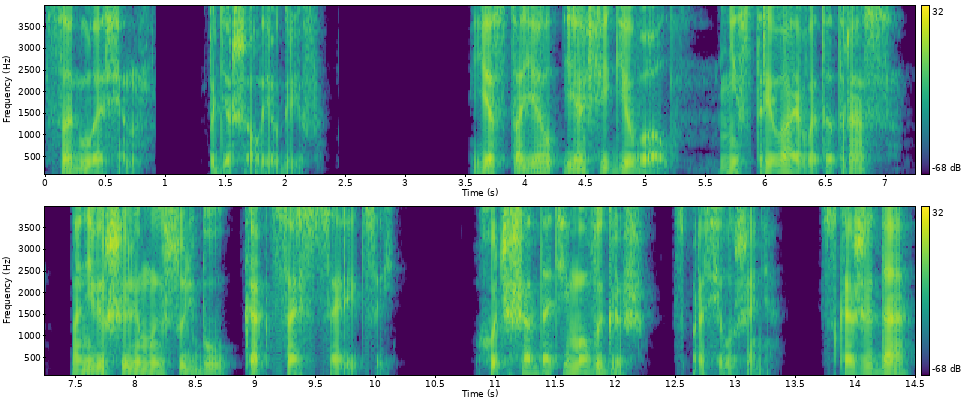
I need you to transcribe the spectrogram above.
«Согласен», – поддержал ее Гриф. Я стоял и офигевал. Не встревая в этот раз, они вершили мою судьбу, как царь с царицей. «Хочешь отдать ему выигрыш?» – спросил Женя. «Скажи «да»,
